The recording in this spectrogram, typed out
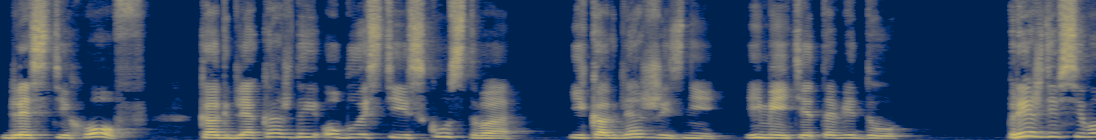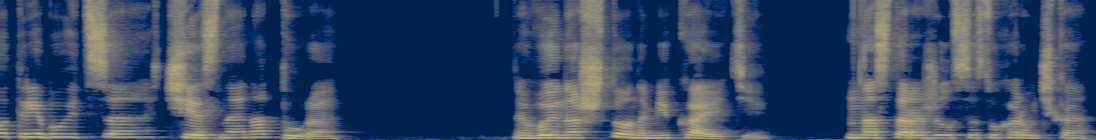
Для стихов, как для каждой области искусства и как для жизни, имейте это в виду, прежде всего требуется честная натура». «Вы на что намекаете?» – насторожился Сухоручка.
